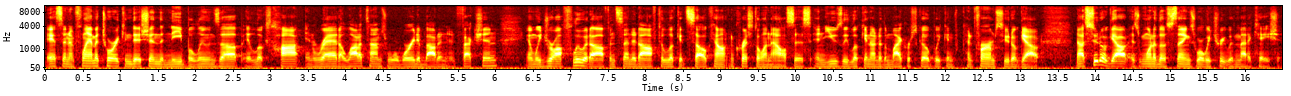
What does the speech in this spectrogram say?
it's an inflammatory condition, the knee balloons up, it looks hot and red. A lot of times we're worried about an infection and we draw fluid off and send it off to look at cell count and crystal analysis and usually looking under the microscope we can confirm pseudo gout. Now, pseudo gout is one of those things where we treat with medication.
